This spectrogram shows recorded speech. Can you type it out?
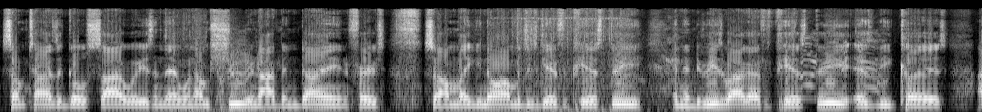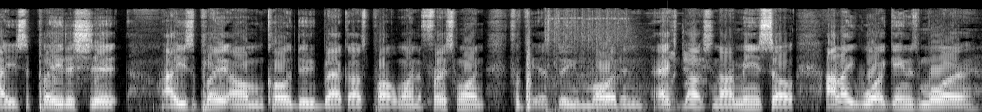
sometimes it goes sideways, and then when I'm shooting, I've been dying first. So I'm like, you know, I'm gonna just get it for PS3. And then the reason why I got it for PS3 is because I used to play this shit. I used to play um Call of Duty Black Ops Part One, the first one for PS3, more than Xbox. You know what I mean? So I like war games more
